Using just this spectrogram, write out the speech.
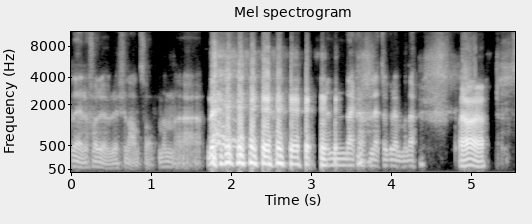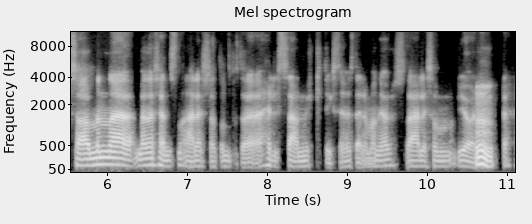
Dere for øvrig finansvalg, men, eh, men det er kanskje lett å glemme det. ja. Så, men, eh, men essensen er rett og slett at eh, helse er den viktigste investeringen man gjør. Så det er liksom gjøre det Mm.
